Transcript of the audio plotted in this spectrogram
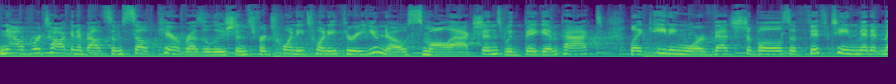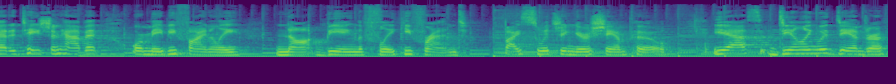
Now, if we're talking about some self care resolutions for 2023, you know, small actions with big impact, like eating more vegetables, a 15 minute meditation habit, or maybe finally, not being the flaky friend by switching your shampoo. Yes, dealing with dandruff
